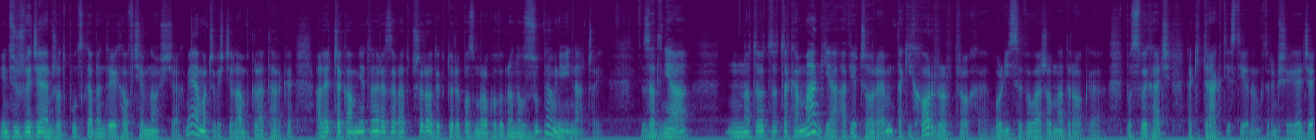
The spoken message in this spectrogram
więc już wiedziałem, że od Pucka będę jechał w ciemnościach. Miałem oczywiście lampkę, latarkę, ale czekał mnie ten rezerwat przyrody, który po zmroku wyglądał zupełnie inaczej. Za dnia no to, to taka magia, a wieczorem taki horror trochę, bo lisy wyłażą na drogę, bo słychać, taki trakt jest jeden, którym się jedzie,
